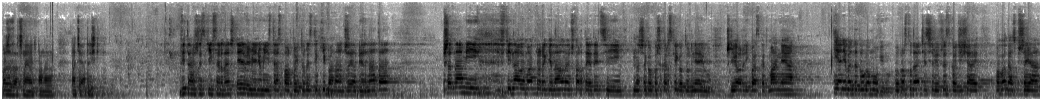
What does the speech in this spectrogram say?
Może zacznę od pana Macieja Pliszki. Witam wszystkich serdecznie w imieniu Ministra Sportu i Turystyki, pana Andrzeja Biernata. Przed nami finały makroregionalne czwartej edycji naszego koszykarskiego turnieju, czyli Orlik Basketmania. Ja nie będę długo mówił, po prostu dajcie z siebie wszystko dzisiaj, pogoda sprzyja.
